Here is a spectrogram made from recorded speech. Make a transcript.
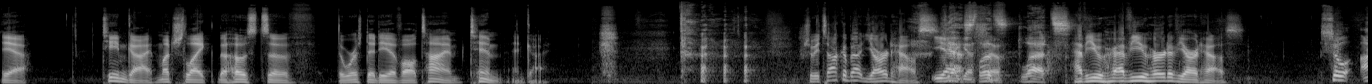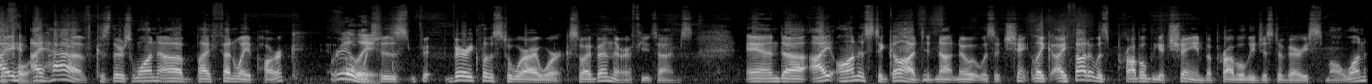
Yeah. Team Guy, much like the hosts of The Worst Idea of All Time, Tim and Guy. Should we talk about Yard House? Yeah, I yes, guess let's so. let's. Have you have you heard of Yard House? So I I have because there's one uh, by Fenway Park, uh, Really? which is v- very close to where I work. So I've been there a few times, and uh, I, honest to God, did not know it was a chain. Like I thought it was probably a chain, but probably just a very small one.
